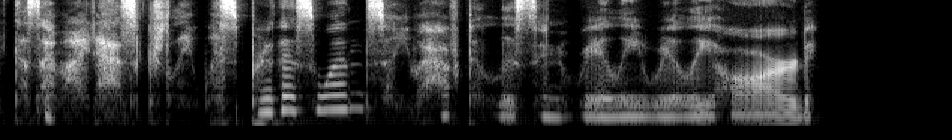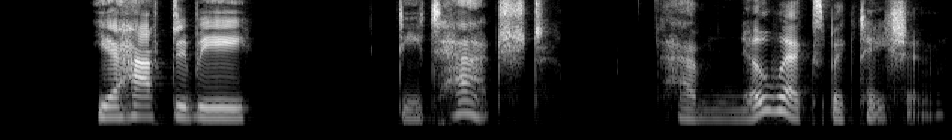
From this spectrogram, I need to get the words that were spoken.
Because I might actually whisper this one, so you have to listen really, really hard. You have to be detached, have no expectation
